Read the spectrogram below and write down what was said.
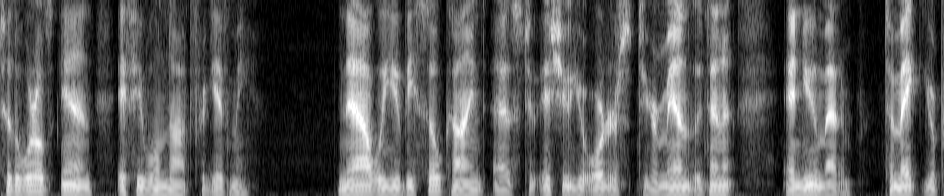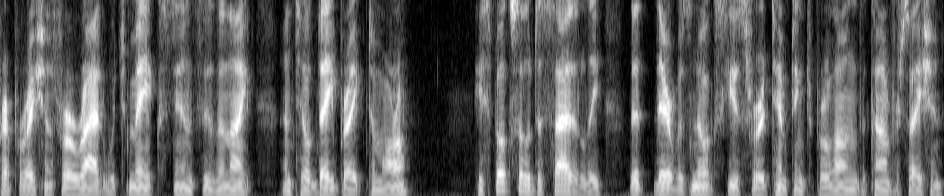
"To the world's end, if you will not forgive me." "Now will you be so kind as to issue your orders to your men, lieutenant, and you, madam, to make your preparations for a ride which may extend through the night until daybreak to morrow?" He spoke so decidedly that there was no excuse for attempting to prolong the conversation,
